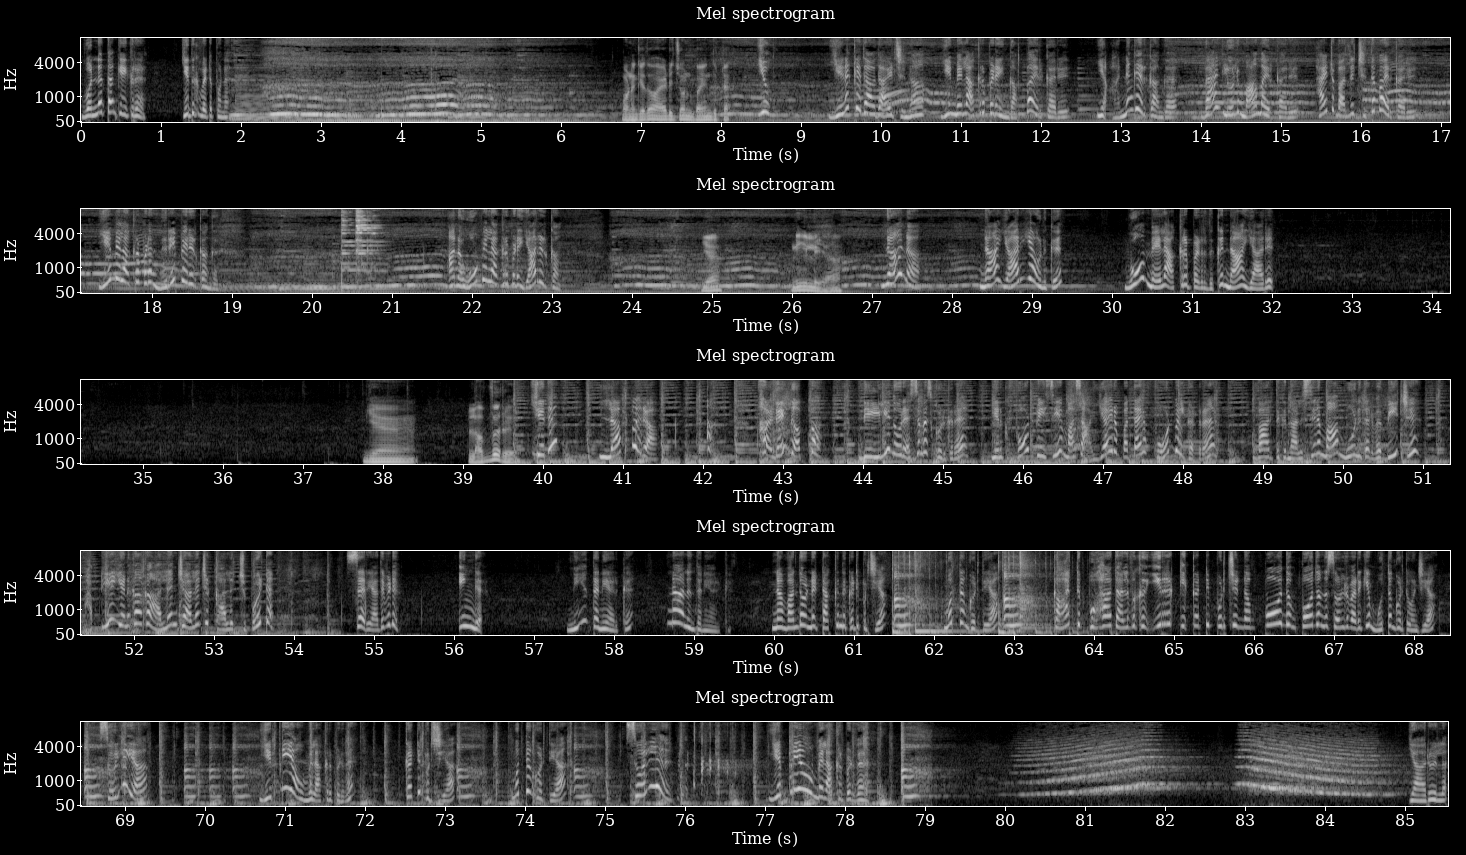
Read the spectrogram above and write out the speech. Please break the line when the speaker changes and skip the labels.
ஒன்னதான் கேக்குறேன். எதுக்கு வெட்ட போன?
உனக்கு ஏதோ ஆயிடுச்சோன்னு பயந்துட்டேன்.
யோ எனக்கு ஏதாவது ஆயிடுச்சுன்னா என் மேல அக்கறைப்பட எங்க அப்பா இருக்காரு என் அண்ணங்க இருக்காங்க பெங்களூர்ல மாமா இருக்காரு ஹைதராபாத்ல சித்தப்பா இருக்காரு. என் மேல அக்கறைப்பட நிறைய பேர் இருக்காங்க. ஆனா உன் மேல அக்கறைப்பட யார் இருக்கான்
ஏன்? நீ இல்லையா?
நானா? நான் யாரையா உனக்கு? உன் மேல அக்கறைப்படுறதுக்கு நான் யாரு?
ஏன் லவ்வரு
எது? லவ்வரா அடேங்க அப்பா டெய்லி நூறு எஸ்எம்எஸ் கொடுக்கறேன் எனக்கு போன் பேசியே மாசம் ஐயாயிரம் பத்தாயிரம் போன் பில் கட்டுறேன். வாரத்துக்கு நாலு சினிமா மூணு தடவை பீச் அப்படியே எனக்காக அலைஞ்சு அலைஞ்சு கலைச்சு போயிட்டேன். சரி அதை விடு. இங்க. நீயும் தனியா இருக்க நானும் தனியா இருக்கேன். நான் வந்த உடனே டக்குன்னு கட்டி பிடிச்சியா? முத்தம் கொடுத்தியா? காத்து புகாத அளவுக்கு இறுக்கி கட்டி பிடிச்சு நான் போதும் போதும்னு சொல்ற வரைக்கும் முத்தம் கொடுத்து வஞ்சியா? சொல்லியா? எப்படியா உன் மேல அக்கறைப்படுவேன் கட்டி பிடிச்சியா? முத்தம் கொடுத்தியா? சொல்லு. எப்படியா உன் மேல அக்கறைப்படுவேன் யாரும் இல்ல.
